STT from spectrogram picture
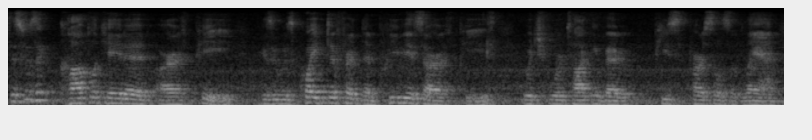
this was a complicated RFP because it was quite different than previous RFPs, which were talking about piece parcels of land.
